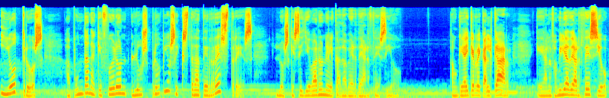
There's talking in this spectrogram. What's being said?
Y otros apuntan a que fueron los propios extraterrestres los que se llevaron el cadáver de Arcesio aunque hay que recalcar que a la familia de Arcesio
